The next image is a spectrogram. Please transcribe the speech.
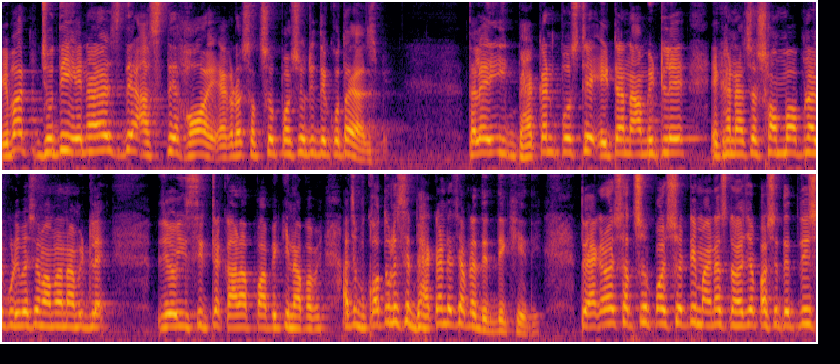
এবার যদি এনআরএসদের আসতে হয় এগারো সাতশো পঁয়ষট্টিতে কোথায় আসবে? তাহলে এই ভ্যাকান্ট পোস্টে এটা না মিটলে, এখানে আসার সম্ভব নয় পরিবেশের মামলা না মিটলে যে ওই সিটটা কারা পাবে, কি না পাবে। আচ্ছা কতগুলো সিট ভ্যাকান্ট আছে আপনাদের দেখিয়ে দিই। তো এগারো সাতশো পঁয়ষট্টি, মাইনাস নয় হাজার পাঁচশো তেত্রিশ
